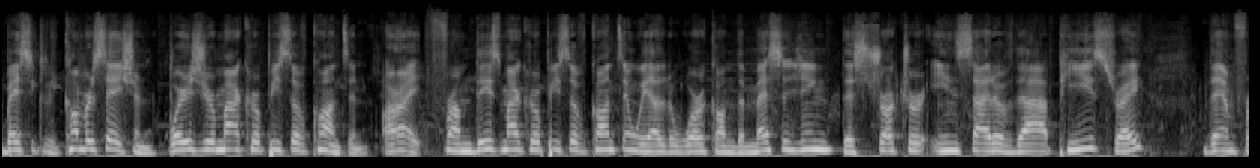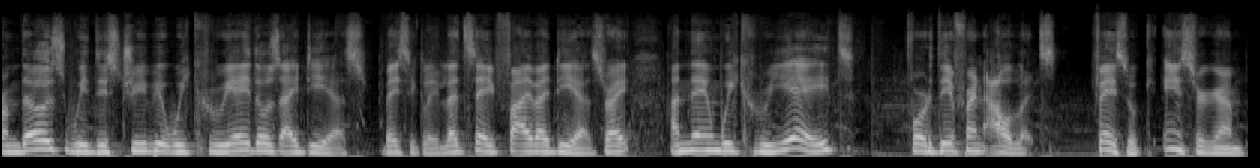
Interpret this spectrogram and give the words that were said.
basically conversation, where is your macro piece of content? All right. From this macro piece of content, we had to work on the messaging, the structure inside of that piece, right? Then from those, we distribute, we create those ideas, basically. Let's say five ideas, right? And then we create for different outlets. Facebook, Instagram,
